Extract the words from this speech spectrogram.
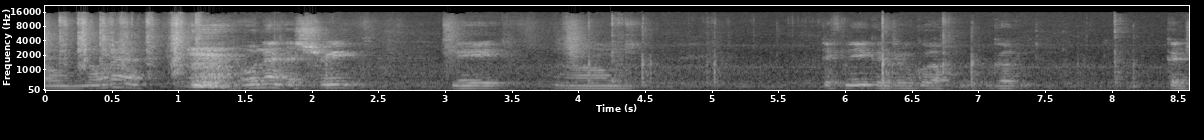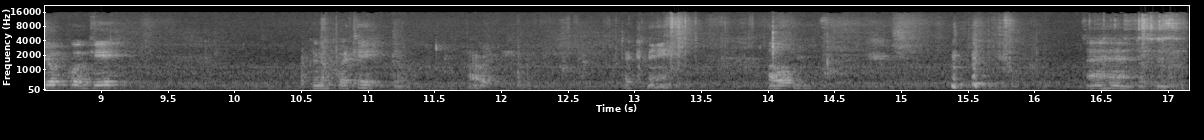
Oh, ona ona a street ni um teknik kan juga go kan juga ke kena pati. Oh, det knie. Oh. Aha, teknik.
